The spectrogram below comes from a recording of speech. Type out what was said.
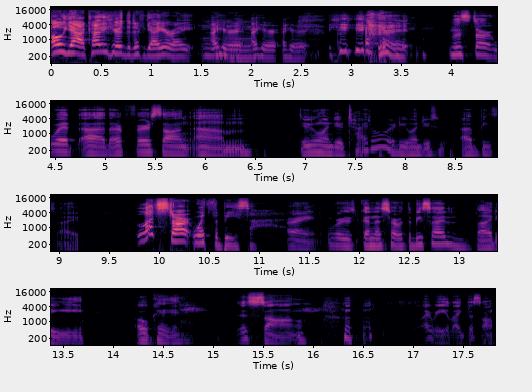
Oh yeah, I kind of hear the diff. Yeah, you're right. I hear it. I hear it. I hear it. All right, let's start with uh, the first song. Um, do we want to do title or do you want to do a B side? Let's start with the B side. All right, we're gonna start with the B side, Buddy. Okay, this song, I really like this song.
